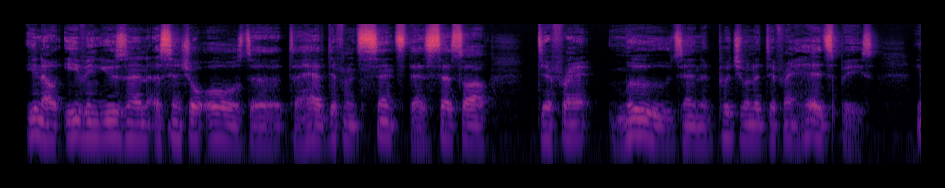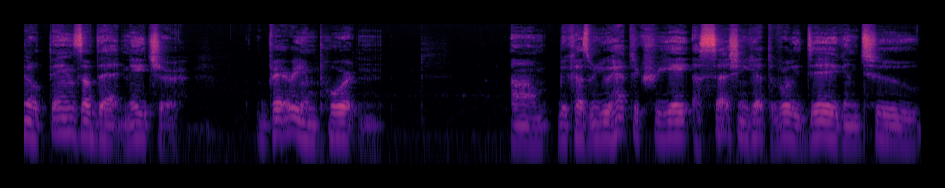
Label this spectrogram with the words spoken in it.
You know, even using essential oils to, to have different scents that sets off different moods and put you in a different headspace. You know, things of that nature. Very important. Um, because when you have to create a session, you have to really dig into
